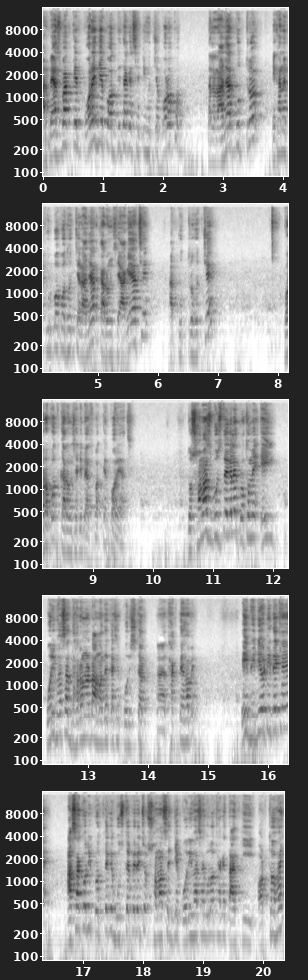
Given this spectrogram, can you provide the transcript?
আর ব্যাস বাক্যের পরে যে পদটি থাকে সেটি হচ্ছে পরপদ। তাহলে রাজার পুত্র, এখানে পূর্বপদ হচ্ছে রাজার, কারণ সে আগে আছে, আর পুত্র হচ্ছে পরপদ, কারণ সেটি ব্যাস বাক্যের পরে আছে। তো সমাজ বুঝতে গেলে প্রথমে এই পরিভাষার ধারণাটা আমাদের কাছে পরিষ্কার থাকতে হবে। এই ভিডিওটি দেখে আশা করি প্রত্যেকে বুঝতে পেরেছ সমাসের যে পরিভাষাগুলো থাকে তার কি অর্থ হয়।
